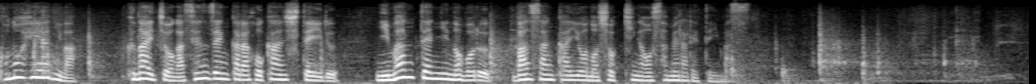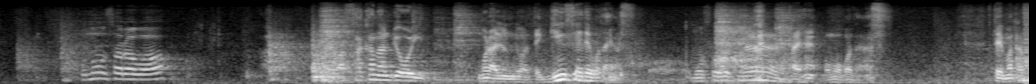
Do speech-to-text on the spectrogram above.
この部屋には宮内庁が戦前から保管している2万点に上る晩餐会用の食器が収められています。このお皿は？これは魚料理もらえるのではなくて銀製でございます。重そうですね。大変重うございます。でまたこ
